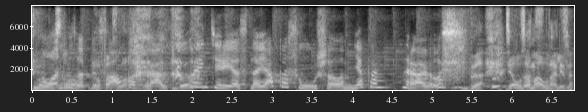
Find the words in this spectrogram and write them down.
Ну, он же послал. записал Но послал. подкаст, было интересно, я послушала, мне понравилось. Да, дело за малым, Алина.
